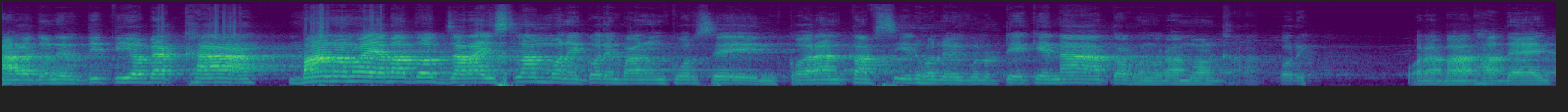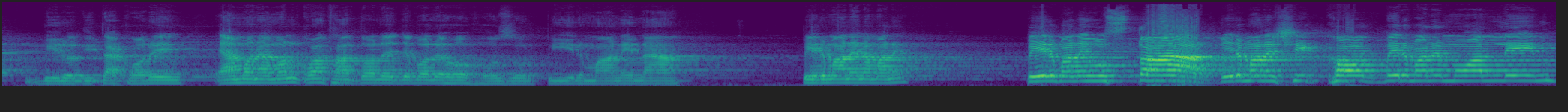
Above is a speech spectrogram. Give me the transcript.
হারাজনের দ্বিতীয় ব্যাখ্যা, বানানো এবাদত যারা ইসলাম মনে করে পালন করছেন, কোরআন তাফসির হলে ওইগুলো টেকে না, তখন ওরা মন খারাপ করে। ওরা বাধা দেয়, বিরোধিতা করে। এমন এমন কথা তোলে যে বলে, হো, হুজুর, পীর মানে না। পীর মানে না মানে? পীর মানে উস্তাদ, পীর মানে শিক্ষক, পীর মানে মোয়াল্লিম।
